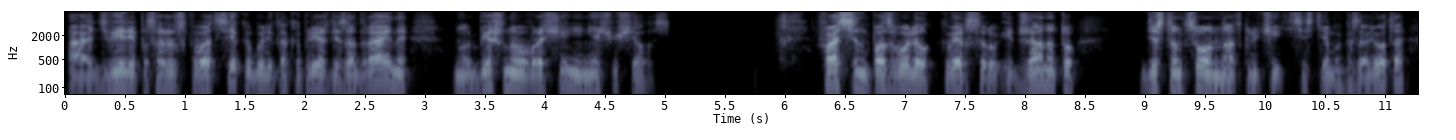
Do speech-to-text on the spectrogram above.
а двери пассажирского отсека были, как и прежде, задраены, но бешеного вращения не ощущалось. Фассин позволил Кверсеру и Джанату дистанционно отключить системы газолета —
